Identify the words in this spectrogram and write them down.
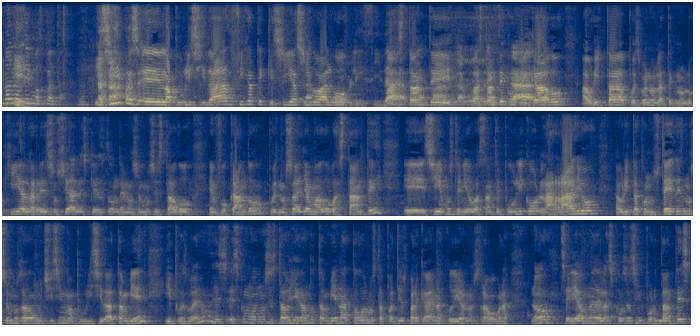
No nos Y- dimos cuenta. Y sí, pues eh, la publicidad, fíjate que sí ha sido La algo bastante, papá, bastante complicado. Ahorita, pues bueno, la tecnología, las redes sociales, que es donde nos hemos estado enfocando, pues nos ha llamado bastante. Eh, sí hemos tenido bastante público. La radio, ahorita con ustedes, nos hemos dado muchísima publicidad también. Y pues bueno, es, es como hemos estado llegando también a todos los tapatíos para que vayan a acudir a nuestra obra. ¿No? Sería una de las cosas importantes.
